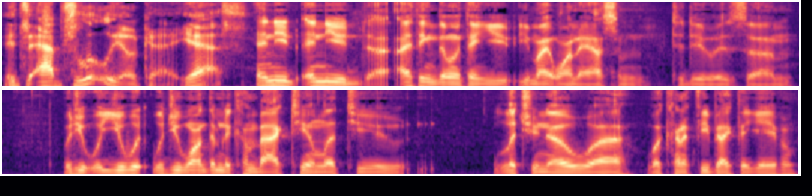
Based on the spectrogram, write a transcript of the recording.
it's absolutely okay. Yes. And you and you, I think the only thing you, you might want to ask them to do is, um, would you would you would you want them to come back to you and let you let you know uh, what kind of feedback they gave them?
